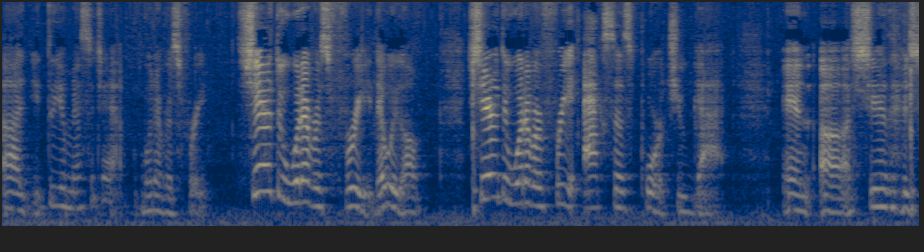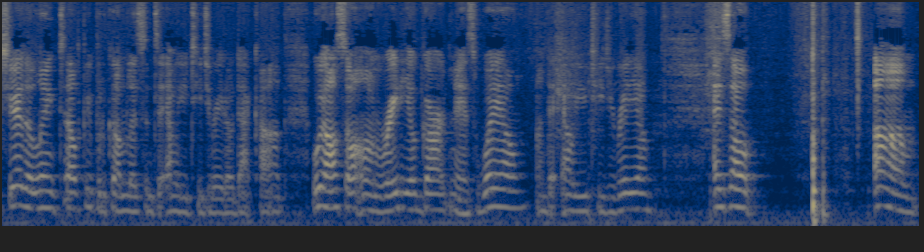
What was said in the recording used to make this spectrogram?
Uh, you, through your message app, whatever's free. Share through whatever's free. There we go. Share through whatever free access port you got. And uh, share the share the link. Tell people to come listen to LUTGRadio.com. We're also on Radio Garden as well under LUTG Radio. And so, um,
